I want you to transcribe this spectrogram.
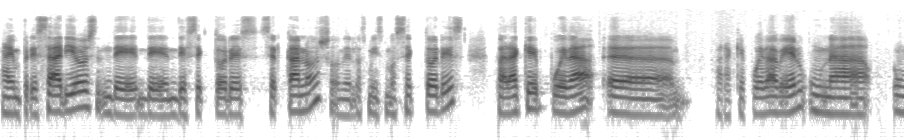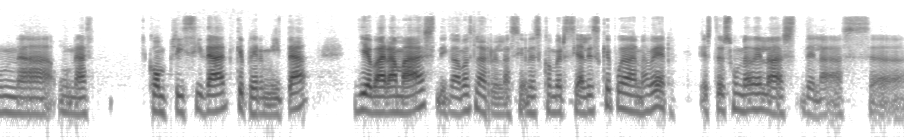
a empresarios de, sectores cercanos o de los mismos sectores para que pueda, eh, para que pueda haber una, una, complicidad que permita llevar a más, digamos, las relaciones comerciales que puedan haber. Esto es uno de, las, de, las, eh,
